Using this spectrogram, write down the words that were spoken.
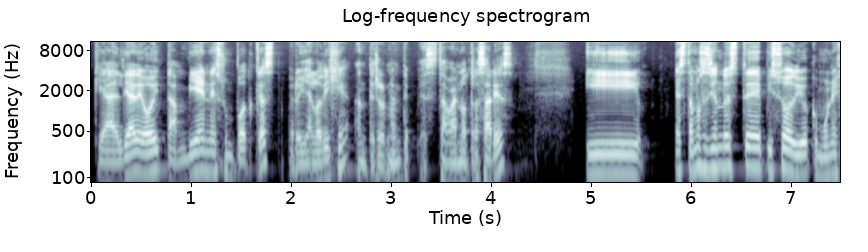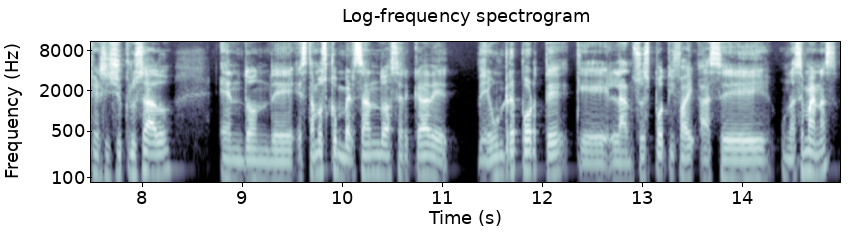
que al día de hoy también es un podcast, pero ya lo dije anteriormente, estaba en otras áreas. Y estamos haciendo este episodio como un ejercicio cruzado en donde estamos conversando acerca de, de un reporte que lanzó Spotify hace unas semanas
